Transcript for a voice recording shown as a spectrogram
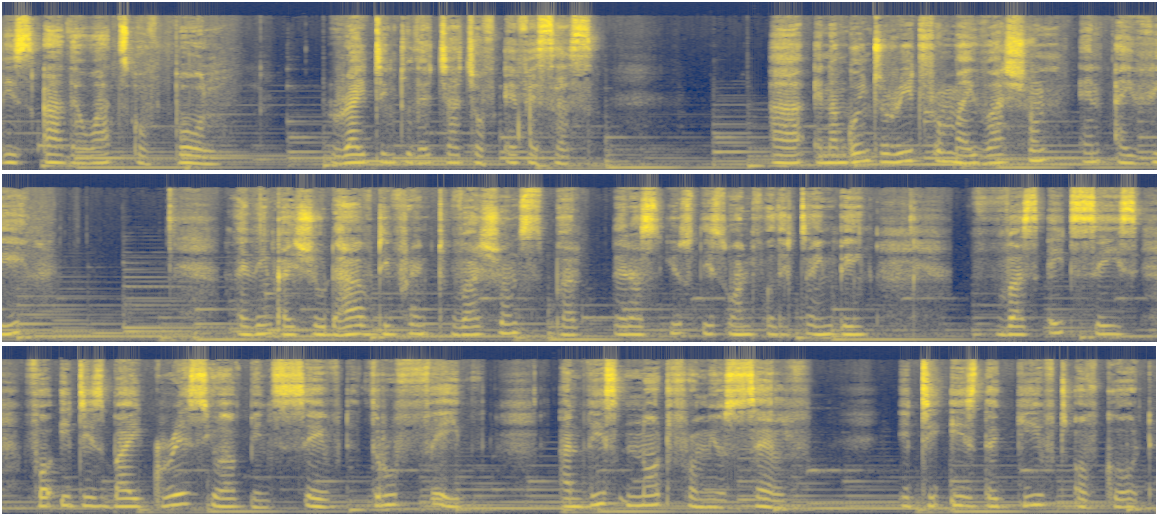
These are the words of Paul writing to the church of Ephesus. Uh, and I'm going to read from my version, NIV. I think I should have different versions, but let us use this one for the time being. Verse 8 says, For it is by grace you have been saved through faith, and this not from yourself. It is the gift of God,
